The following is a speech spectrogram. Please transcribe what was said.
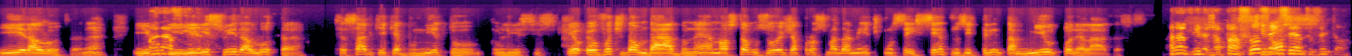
e ir à luta. Né? E, e isso ir à luta você sabe o que é bonito, Ulisses? Eu, eu, vou te dar um dado, né? Nós estamos hoje aproximadamente com 630 mil toneladas. Maravilha, já passou Se 600, nós... então.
